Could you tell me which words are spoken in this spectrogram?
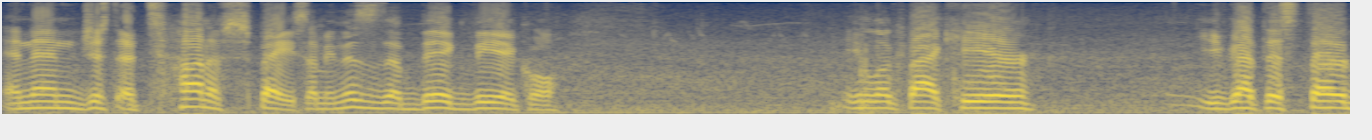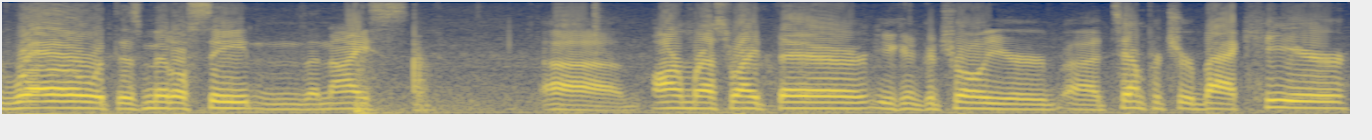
and then just a ton of space. I mean, this is a big vehicle. You look back here, you've got this third row with this middle seat and the nice uh, armrest right there. You can control your uh, temperature back here.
